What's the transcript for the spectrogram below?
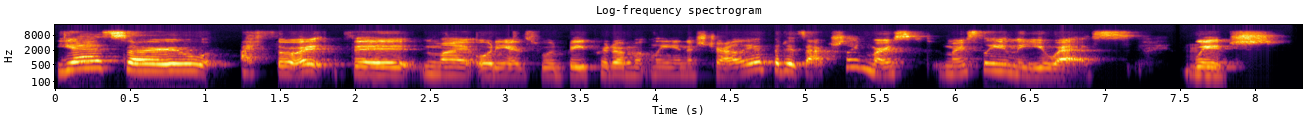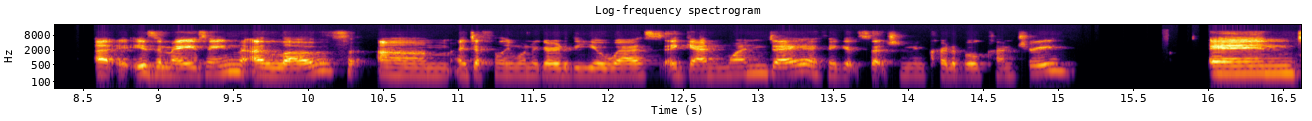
Yeah, so I thought that my audience would be predominantly in Australia, but it's actually most mostly in the US, mm. which uh, is amazing. I love. Um, I definitely want to go to the US again one day. I think it's such an incredible country, and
